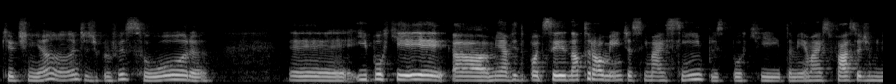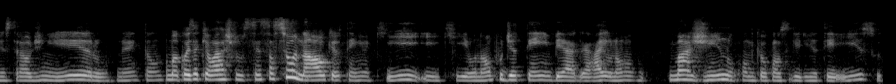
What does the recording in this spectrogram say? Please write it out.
que eu tinha antes de professora é, e porque a minha vida pode ser naturalmente assim mais simples, porque também é mais fácil administrar o dinheiro, né? Então, uma coisa que eu acho sensacional que eu tenho aqui e que eu não podia ter em BH, eu não imagino como que eu conseguiria ter isso,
